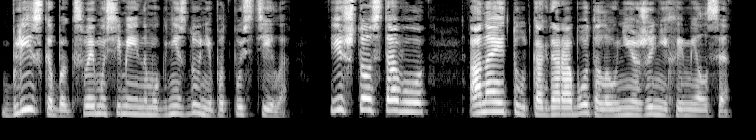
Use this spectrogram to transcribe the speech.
близко бы к своему семейному гнезду не подпустила. И что с того? Она и тут, когда работала, у нее жених имелся.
